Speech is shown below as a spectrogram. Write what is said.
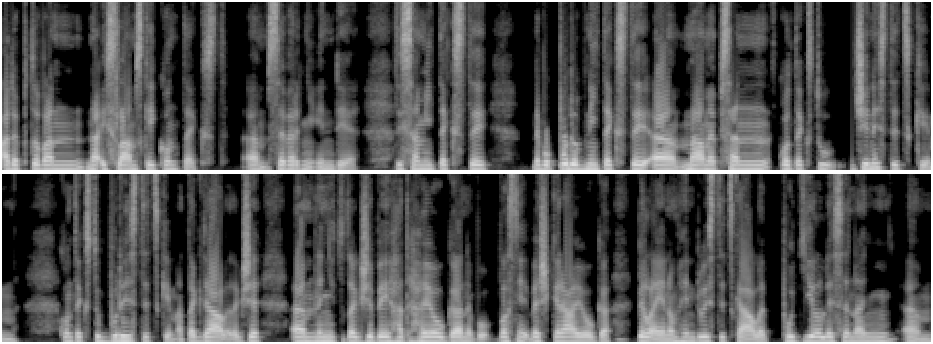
adaptovan na islámský kontext um, severní Indie. Ty samé texty nebo podobné texty uh, máme psan v kontextu džinistickým, v kontextu buddhistickým a tak dále. Takže um, není to tak, že by hadha yoga nebo vlastně veškerá yoga byla jenom hinduistická, ale podíleli se na ní um,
